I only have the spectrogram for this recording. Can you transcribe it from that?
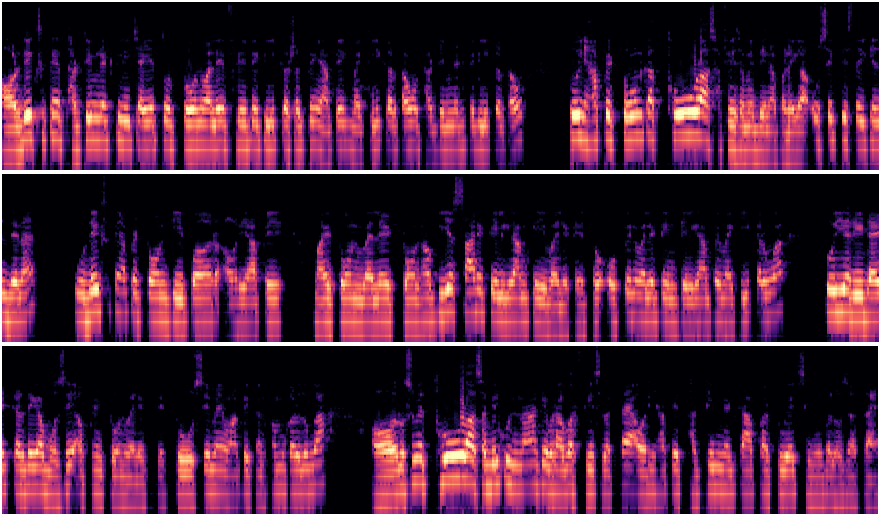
और देख सकते हैं थर्टी मिनट के लिए चाहिए तो टोन वाले फ्री पे क्लिक कर सकते हैं। यहाँ पे मैं क्लिक करता हूँ थर्टी मिनट पे क्लिक करता हूँ तो यहाँ पे टोन का थोड़ा सा फ़ीस हमें देना पड़ेगा, उसे किस तरीके से देना है? तो देख सकते हैं यहाँ पे टोन कीपर और यहाँ पे my TON wallet TON hub ये सारे टेलीग्राम के ही वैलेट है। तो ओपन वैलेट इन टेलीग्राम पे मैं क्लिक करूँगा तो ये रिडाइट कर देगा मुझे अपने टोन वैलेट पे। तो उसे मैं वहाँ पे कंफर्म कर दूँगा और उसमें थोड़ा सा बिल्कुल ना के बराबर फ़ीस लगता है और यहाँ पे थर्टी मिनट का आपका टू एक्स इनेबल हो जाता हाँ,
